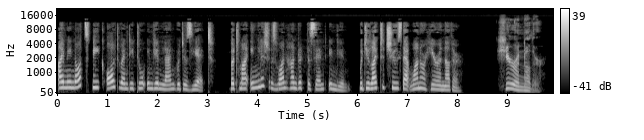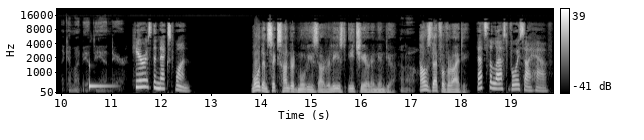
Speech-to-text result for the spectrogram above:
I may not speak all 22 Indian languages yet, but my English is 100% Indian. Would you like to choose that one or hear another? Hear another. I think it might be at the end here. Here is the next one. More than 600 movies are released each year in India. Oh no. How's that for variety? That's the last voice I have.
